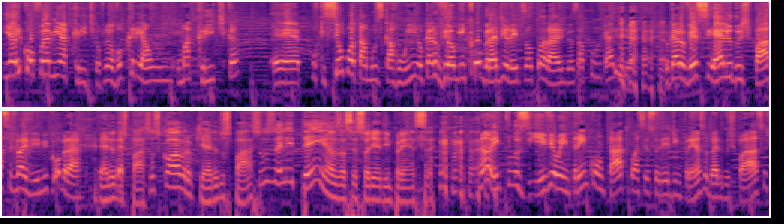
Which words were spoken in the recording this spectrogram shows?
e aí, qual foi a minha crítica? Eu falei, eu vou criar um- uma crítica, é, porque se eu botar música ruim, eu quero ver alguém cobrar direitos autorais dessa porcaria. eu quero ver se Hélio dos Passos vai vir me cobrar. Hélio dos Passos cobra, porque Hélio dos Passos ele tem as assessorias de imprensa. Não, inclusive eu entrei em contato com a assessoria de imprensa do Hélio dos Passos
